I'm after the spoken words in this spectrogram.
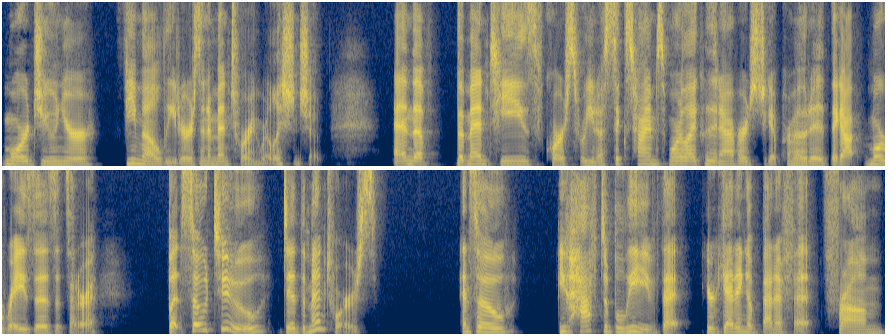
more junior female leaders in a mentoring relationship. And the the mentees, of course, were, you know, six times more likely than average to get promoted. They got more raises, et cetera. But so too did the mentors. And so you have to believe that you're getting a benefit from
